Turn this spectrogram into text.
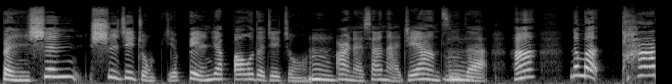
本身是这种比被人家包的这种嗯二奶三奶这样子的、啊，那么他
